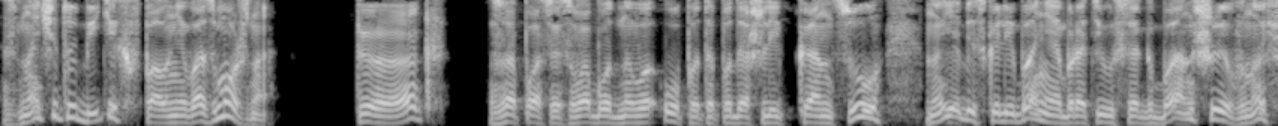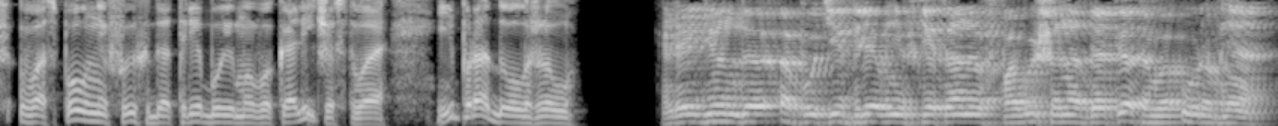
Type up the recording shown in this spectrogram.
значит убить их вполне возможно. Так, запасы свободного опыта подошли к концу, но я без колебаний обратился к банши, вновь восполнив их до требуемого количества, и продолжил. Легенда о пути древних титанов повышена до пятого уровня.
